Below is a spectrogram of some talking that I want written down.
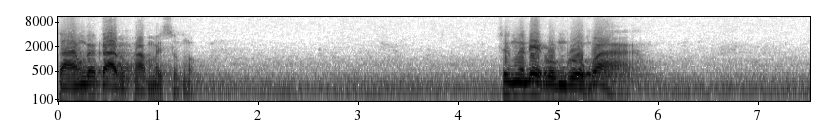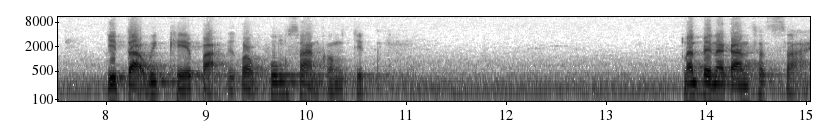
สายมันก็กลายเป็นความไม่สงบซึ่งมันเรียกรวมๆว่า จิตตวิเคปะคือความฟุ้งซ่านของจิต มันเป็นอาการสัดสาย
